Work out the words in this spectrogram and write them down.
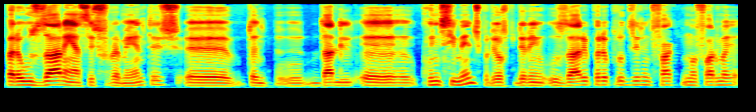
para usarem essas ferramentas, eh, portanto, dar-lhe eh, conhecimentos para eles poderem usar e para produzirem de facto de uma forma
